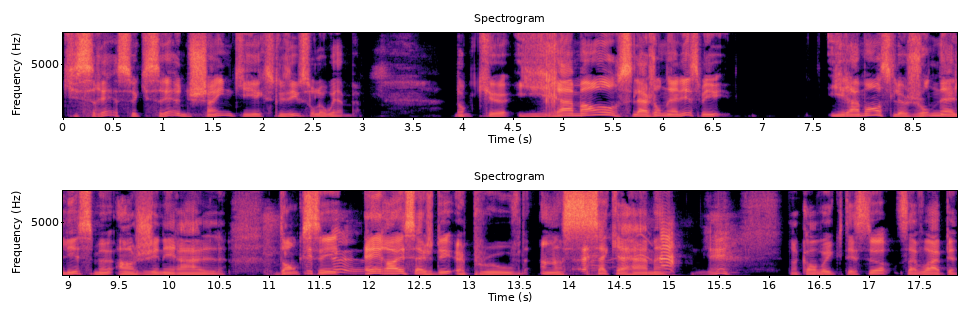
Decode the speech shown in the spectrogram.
qui serait ce qui serait une chaîne qui est exclusive sur le web. Donc, euh, il ramasse la journalisme et il ramasse le journalisme en général. Donc, c'est RASHD approved en sacrament. OK? Donc, on va écouter ça, ça va à peine.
